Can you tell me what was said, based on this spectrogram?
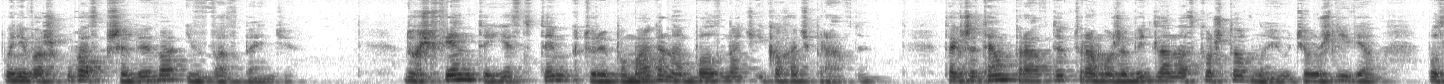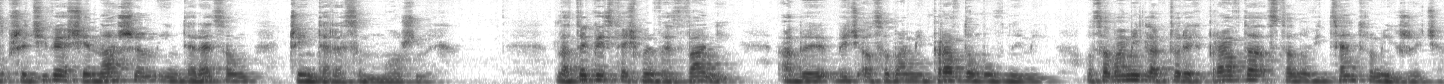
ponieważ u was przebywa i w was będzie. Duch Święty jest tym, który pomaga nam poznać i kochać prawdę. Także tę prawdę, która może być dla nas kosztowna i uciążliwia, bo sprzeciwia się naszym interesom czy interesom możnych. Dlatego jesteśmy wezwani, aby być osobami prawdomównymi, osobami, dla których prawda stanowi centrum ich życia.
